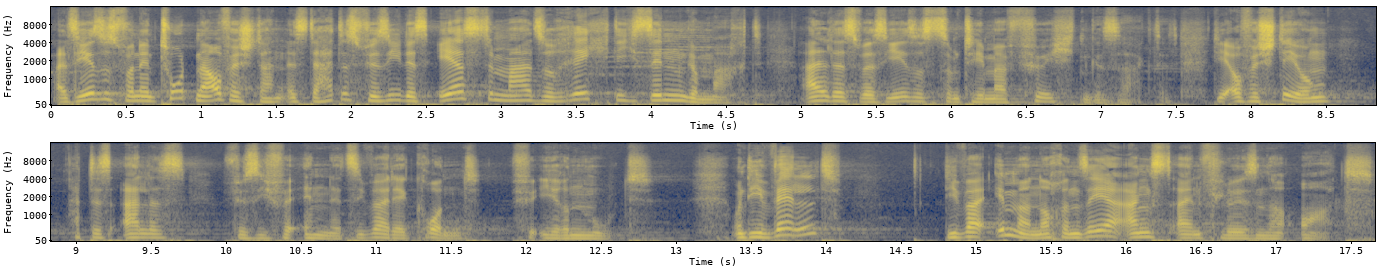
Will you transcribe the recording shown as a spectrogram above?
Als Jesus von den Toten auferstanden ist, da hat es für sie das erste Mal so richtig Sinn gemacht. All das, was Jesus zum Thema Fürchten gesagt hat. Die Auferstehung hat das alles für sie verändert. Sie war der Grund für ihren Mut. Und die Welt, die war immer noch ein sehr angsteinflößender Ort.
